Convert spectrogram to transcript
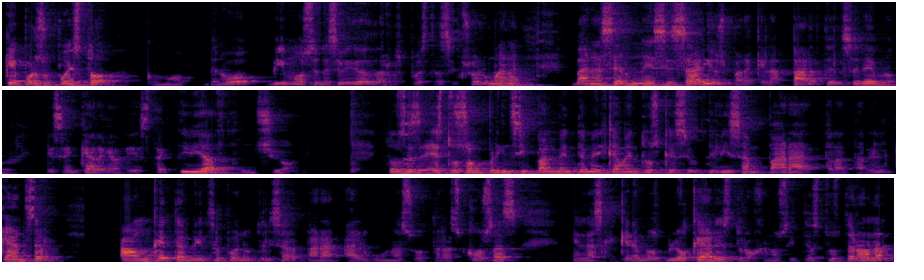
que por supuesto, como de nuevo vimos en ese video de respuesta sexual humana, van a ser necesarios para que la parte del cerebro que se encarga de esta actividad funcione. Entonces, estos son principalmente medicamentos que se utilizan para tratar el cáncer, aunque también se pueden utilizar para algunas otras cosas en las que queremos bloquear estrógenos y testosterona.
